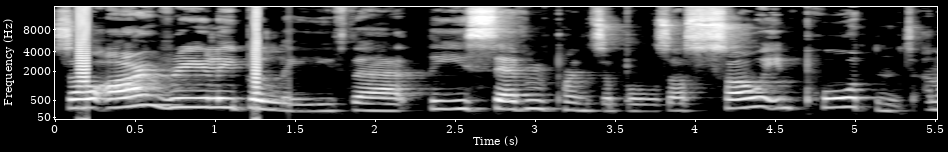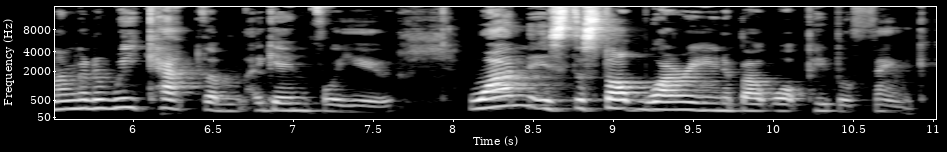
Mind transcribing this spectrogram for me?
So I really believe that these seven principles are so important, and I'm going to recap them again for you. One is to stop worrying about what people think.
